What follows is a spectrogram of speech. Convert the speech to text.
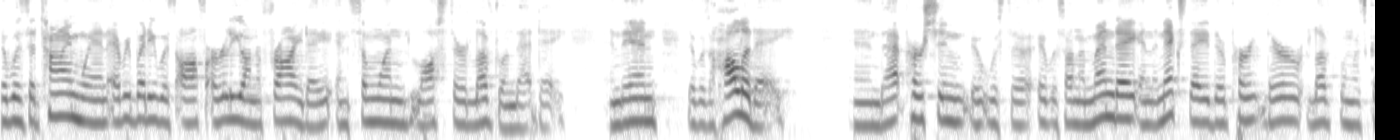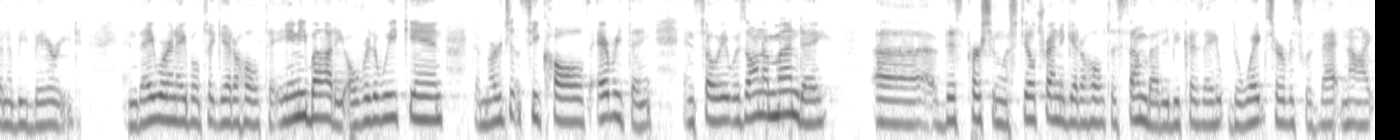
there was a time when everybody was off early on a Friday and someone lost their loved one that day. And then there was a holiday and that person, it was the, it was on a Monday and the next day their per, their loved one was gonna be buried. And they weren't able to get a hold to anybody over the weekend, the emergency calls, everything. And so it was on a Monday, uh, this person was still trying to get a hold to somebody because they, the wake service was that night,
